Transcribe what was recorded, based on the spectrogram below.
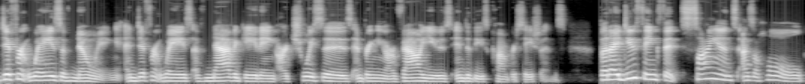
different ways of knowing and different ways of navigating our choices and bringing our values into these conversations. But I do think that science as a whole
